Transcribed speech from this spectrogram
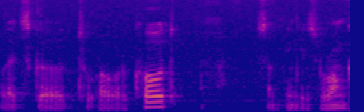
Let's go to our code. Something is wrong.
